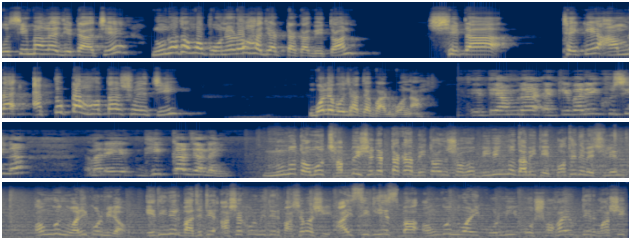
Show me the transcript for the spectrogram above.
পশ্চিমবাংলায় যেটা আছে ন্যূনতম পনেরো হাজার টাকা বেতন। সেটা থেকে আমরা এতটা হতাশ হয়েছি বলে বোঝাতে পারব না। এতে আমরা একেবারেই খুশি না। মানে ধিক্কার জানাই। ন্যূনতম ছাব্বিশ হাজার টাকা বেতন সহ বিভিন্ন দাবিতে পথে নেমেছিলেন অঙ্গনওয়াড়ি কর্মীরাও। এদিনের বাজেটে আশা কর্মীদের পাশাপাশি আইসিডিএস বা অঙ্গনওয়াড়ি কর্মী ও সহায়কদের মাসিক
